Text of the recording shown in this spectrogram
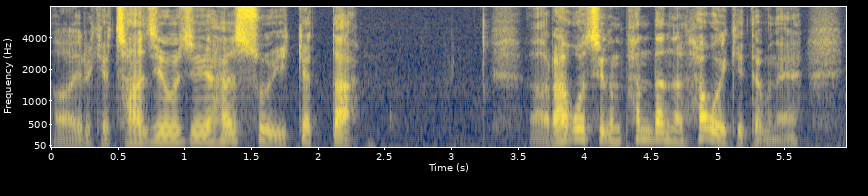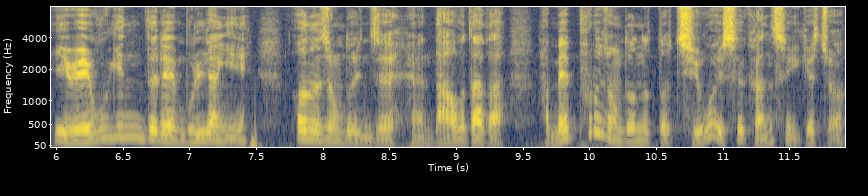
어, 이렇게 좌지우지 할 수 있겠다. 어, 라고 지금 판단을 하고 있기 때문에 이 외국인들의 물량이 어느 정도 이제 나오다가 한 몇 프로 정도는 또 지고 있을 가능성이 있겠죠.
